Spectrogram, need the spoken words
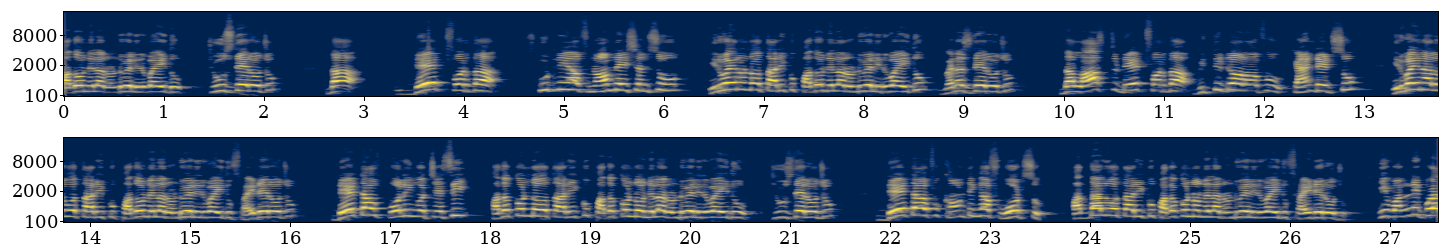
పదో నెల రెండు వేల ఇరవై ఐదు ట్యూస్డే రోజు. The date for the scrutiny of nominations ఇరవై రెండవ తారీఖు పదో నెల రెండు వేల ఇరవై ఐదు వెనస్డే రోజు. The last date for the withdrawal of candidates ఇరవై నాలుగో తారీఖు పదో నెల రెండు వేల ఇరవై ఐదు ఫ్రైడే రోజు. డేట్ ఆఫ్ పోలింగ్ వచ్చేసి పదకొండవ తారీఖు పదకొండవ నెల రెండు వేల ఇరవై ఐదు ట్యూస్డే రోజు. Date of counting of votes పద్నాలుగో తారీఖు పదకొండవ నెల రెండు వేల ఇరవై ఐదు ఫ్రైడే రోజు. ఇవన్నీ కూడా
